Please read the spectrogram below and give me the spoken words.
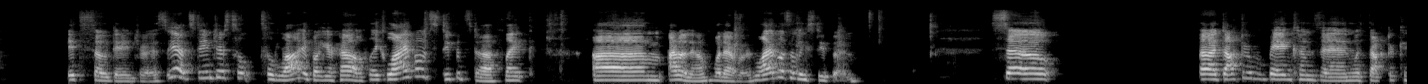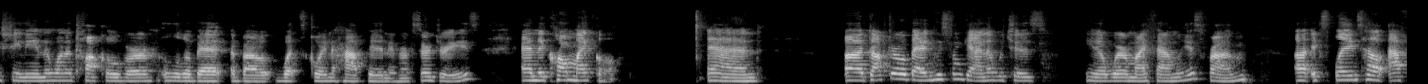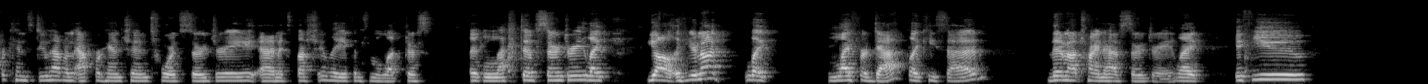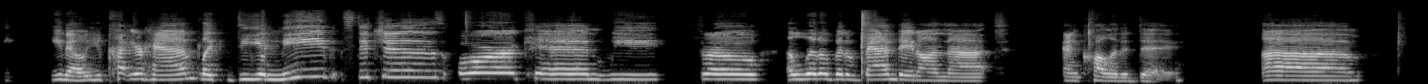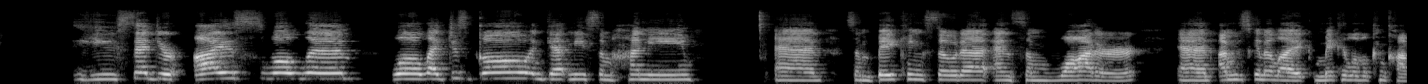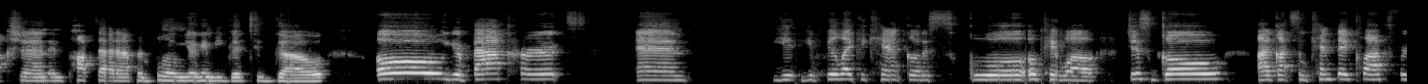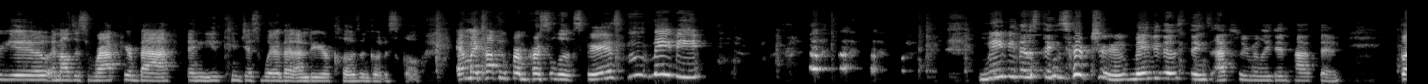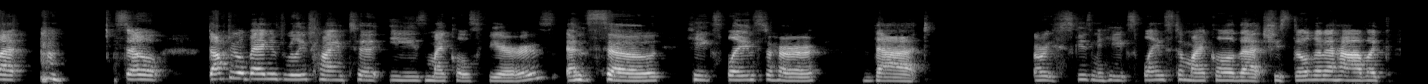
it's so dangerous. Yeah, it's dangerous to, to lie about your health. Like lie about stupid stuff. Like, um, I don't know, whatever. Lie about something stupid. So uh, Dr. Bang comes in with Dr. Kashini and they want to talk over a little bit about what's going to happen in her surgeries. And they call Michael. And uh, Dr. Obeng, who's from Ghana, which is, you know, where my family is from, uh, explains how Africans do have an apprehension towards surgery, and especially if it's an elective elective surgery. Like y'all, if you're not like life or death, like he said, they're not trying to have surgery. Like if you you know, you cut your hand, like do you need stitches or can we throw a little bit of band-aid on that and call it a day? Um you said your eye is swollen. Well, like just go and get me some honey and some baking soda and some water. And I'm just gonna like make a little concoction and pop that up, and boom, you're gonna be good to go. Oh, your back hurts, and you, you feel like you can't go to school. Okay, well, just go. I got some kente cloth for you, and I'll just wrap your back, and you can just wear that under your clothes and go to school. Am I talking from personal experience? Mm, maybe. maybe those things are true. Maybe those things actually really did happen. But so Dr. Obeng is really trying to ease Michael's fears. And so he explains to her that, or excuse me, he explains to Michael that she's still going to have like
